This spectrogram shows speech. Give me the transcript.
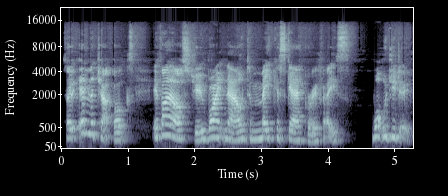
So, in the chat box, if I asked you right now to make a scarecrow face what would you do?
